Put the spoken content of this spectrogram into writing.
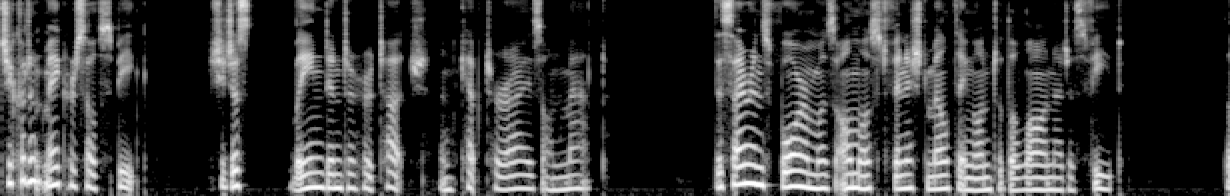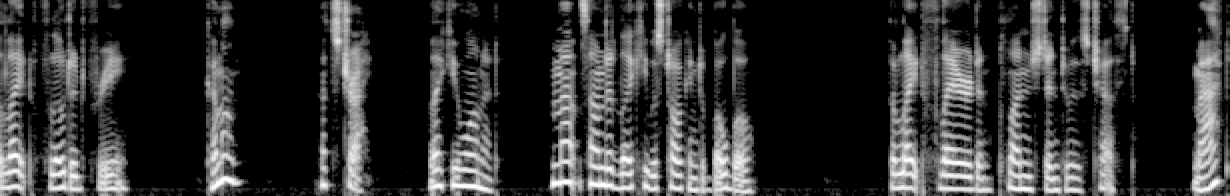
She couldn't make herself speak. She just leaned into her touch and kept her eyes on Matt. The siren's form was almost finished melting onto the lawn at his feet. The light floated free. Come on, let's try, like you wanted. Matt sounded like he was talking to Bobo. The light flared and plunged into his chest. Matt?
